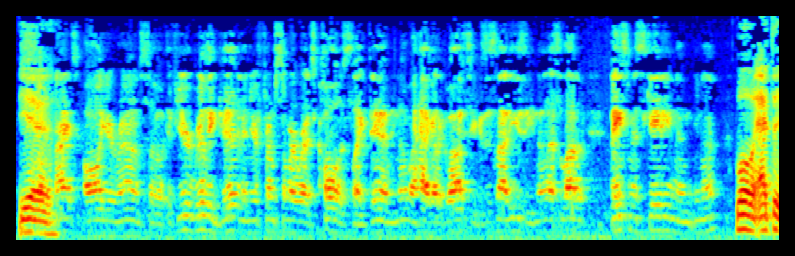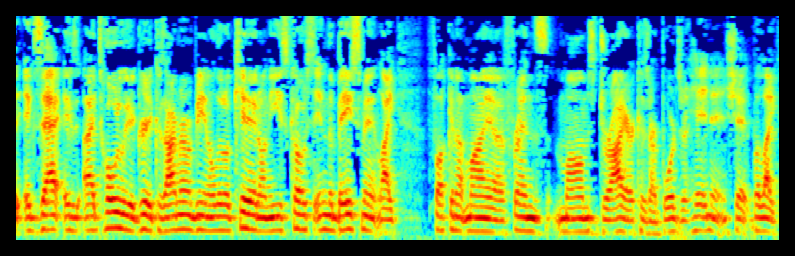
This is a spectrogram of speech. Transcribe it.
Yeah. So nice all year round. So if you're really good and you're from somewhere where it's cold, it's like, damn, you know, my hat got to go off to you because it's not easy. You know, that's a lot of basement skating and, you know. Well, at the exact, ex- I totally agree because I remember being a little kid on the East Coast in the basement, like fucking up my uh, friend's mom's dryer because our boards are hitting it and shit. But like,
